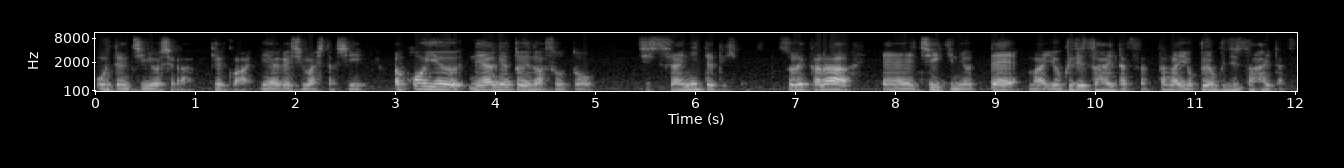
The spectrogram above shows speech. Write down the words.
大手事業者が結構値上げしましたし、まあ、こういう値上げというのは相当実際に出てきてます。それから、えー地域によって、まあ、翌日配達だったが翌々日配達。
